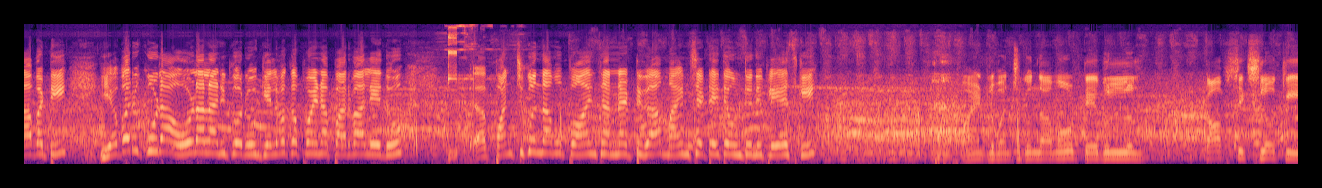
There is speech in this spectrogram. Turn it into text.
కాబట్టి ఎవరు కూడా ఓడాలనుకోరు. గెలవకపోయినా పర్వాలేదు. పంచుకుందాము పాయింట్స్ అన్నట్టుగా మైండ్ సెట్ అయితే ఉంటుంది ప్లేయర్స్కి. పాయింట్లు పంచుకుందాము. టేబుల్ టాప్ సిక్స్లోకి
